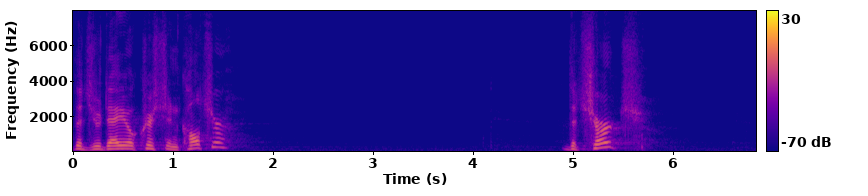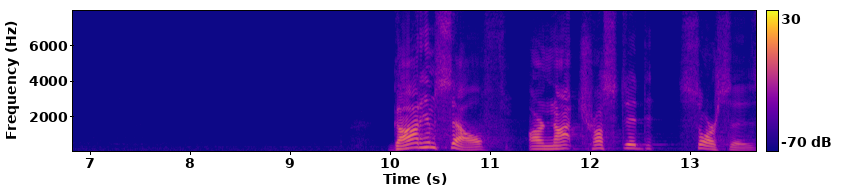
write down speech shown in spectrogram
the Judeo Christian culture, the church, God Himself are not trusted sources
